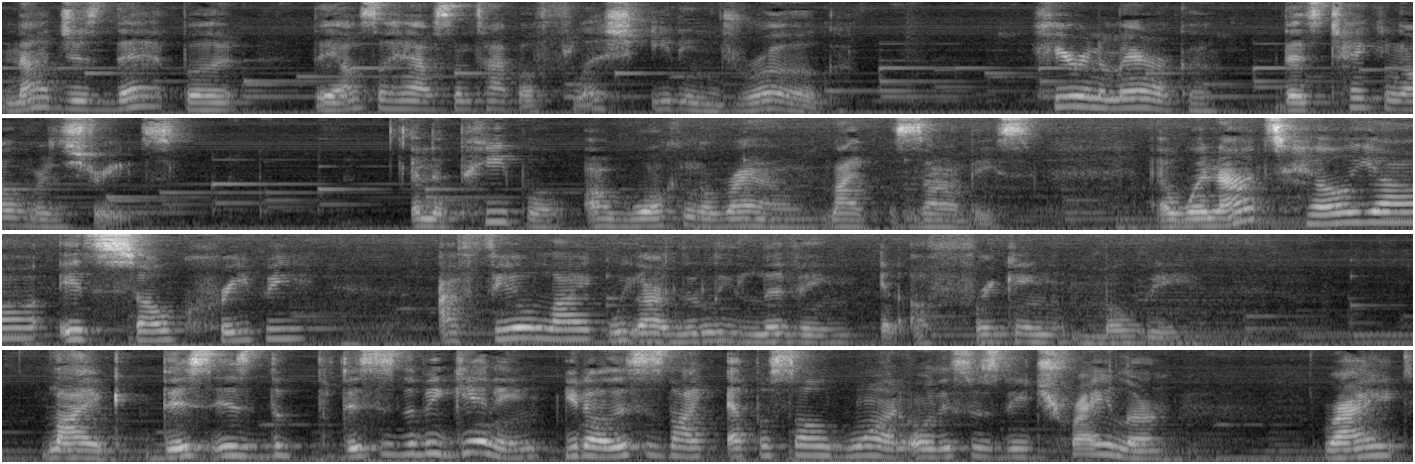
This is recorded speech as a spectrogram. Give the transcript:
Not just that, but they also have some type of flesh eating drug here in America that's taking over the streets. And the people are walking around like zombies. And when I tell y'all it's so creepy, I feel like we are literally living in a freaking movie. Like this is the this is the beginning. You know, this is like episode 1 or this is the trailer, right?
